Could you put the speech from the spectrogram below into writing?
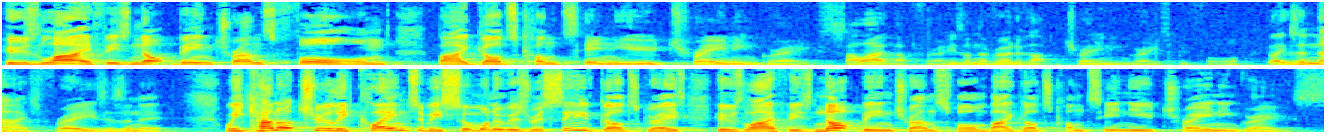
whose life is not being transformed by God's continued training grace. I like that phrase. I've never heard of that training grace before. I think it's a nice phrase, isn't it? We cannot truly claim to be someone who has received God's grace, whose life is not being transformed by God's continued training grace.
